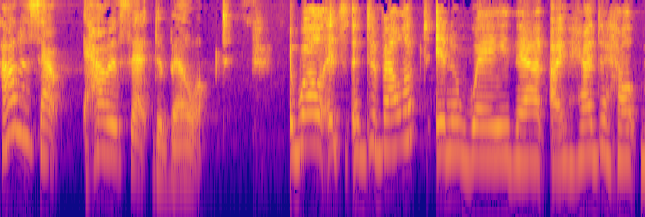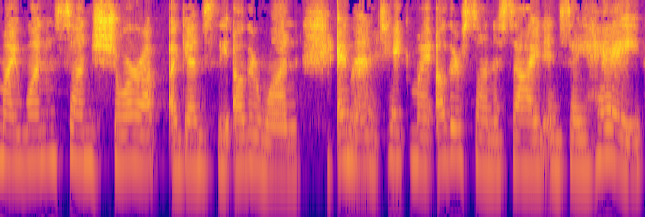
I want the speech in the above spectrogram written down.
How does that, how does that developed? Well, it's developed in a way that I've had to help my one son shore up against the other one and right. then take my other son aside and say, Hey,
